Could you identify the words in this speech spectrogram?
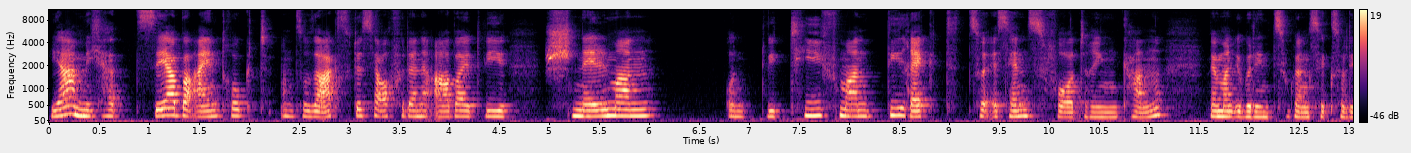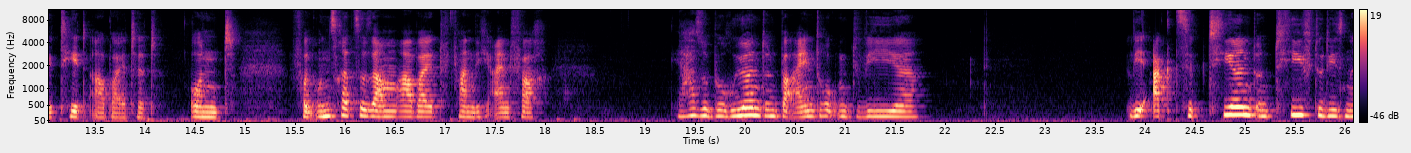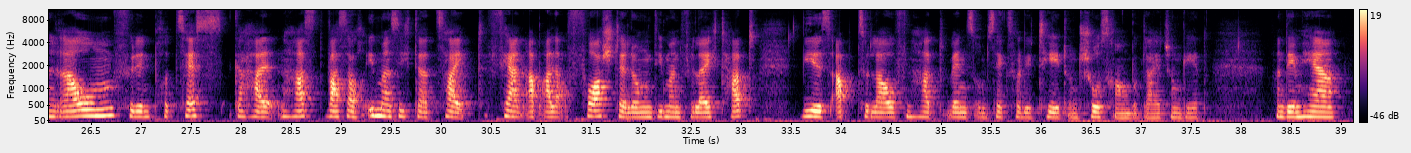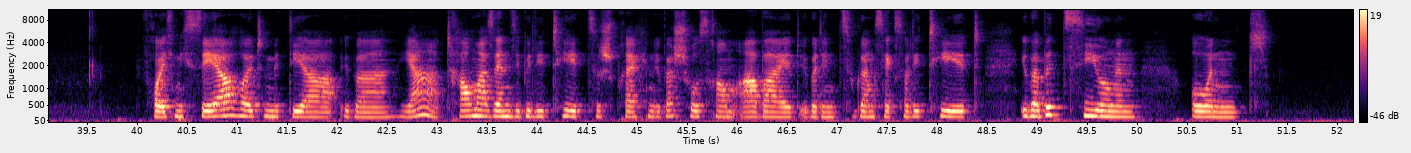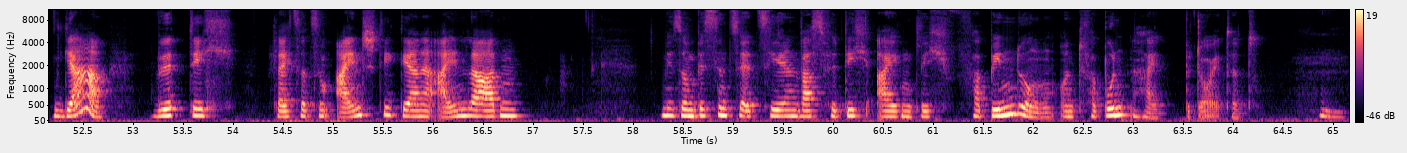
ja, mich hat sehr beeindruckt, und so sagst du das ja auch für deine Arbeit, wie schnell man und wie tief man direkt zur Essenz vordringen kann, wenn man über den Zugang Sexualität arbeitet. Und von unserer Zusammenarbeit fand ich einfach ja so berührend und beeindruckend, wie wie akzeptierend und tief du diesen Raum für den Prozess gehalten hast, was auch immer sich da zeigt, fernab aller Vorstellungen, die man vielleicht hat, wie es abzulaufen hat, wenn es um Sexualität und Schoßraumbegleitung geht. Von dem her freue ich mich sehr, heute mit dir über ja, Traumasensibilität zu sprechen, über Schoßraumarbeit, über den Zugang Sexualität, über Beziehungen und ja, würde dich vielleicht so zum Einstieg gerne einladen, mir so ein bisschen zu erzählen, was für dich eigentlich Verbindung und Verbundenheit bedeutet. Hm.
